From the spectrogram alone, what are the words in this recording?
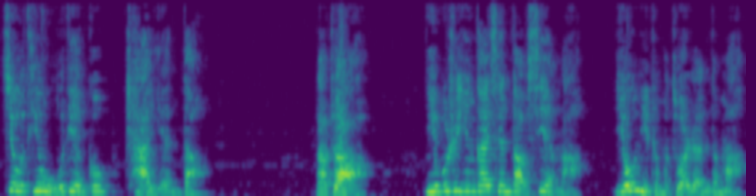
就听吴电工插言道：“老赵，你不是应该先道谢吗？有你这么做人的吗？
